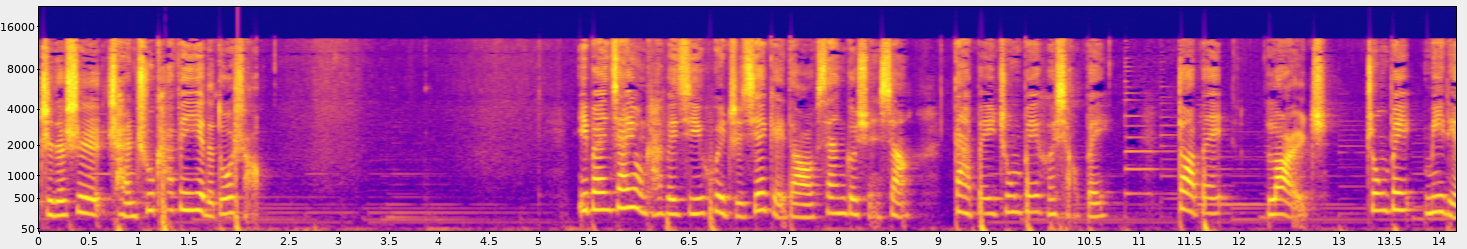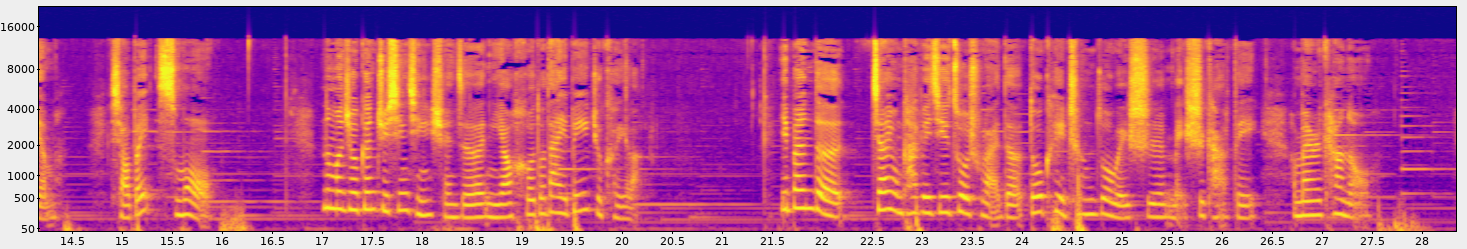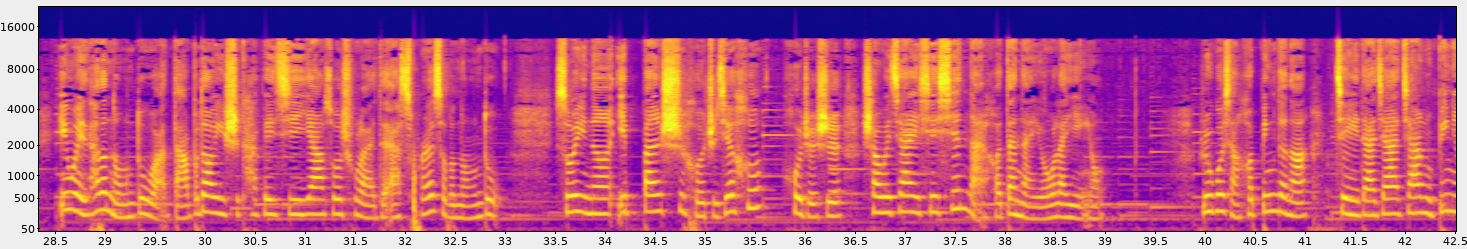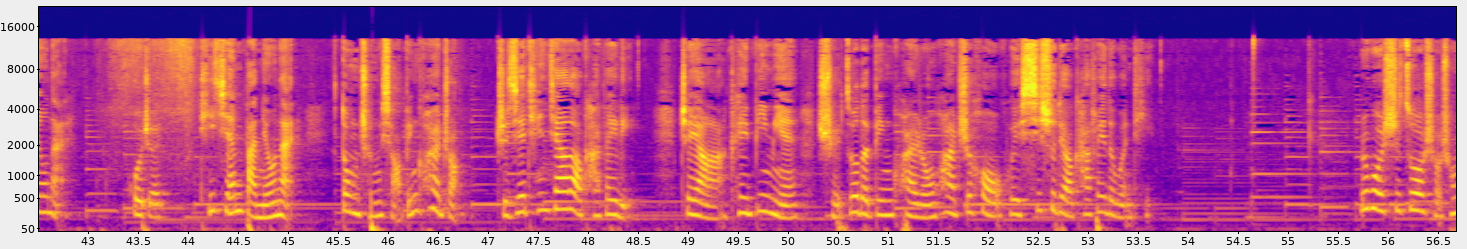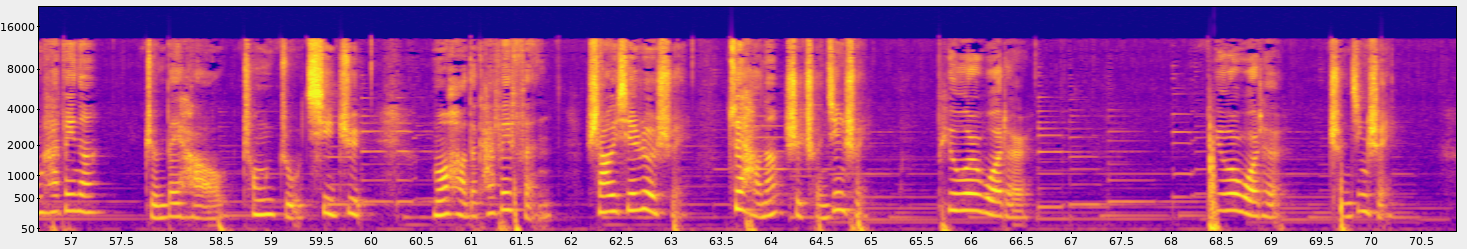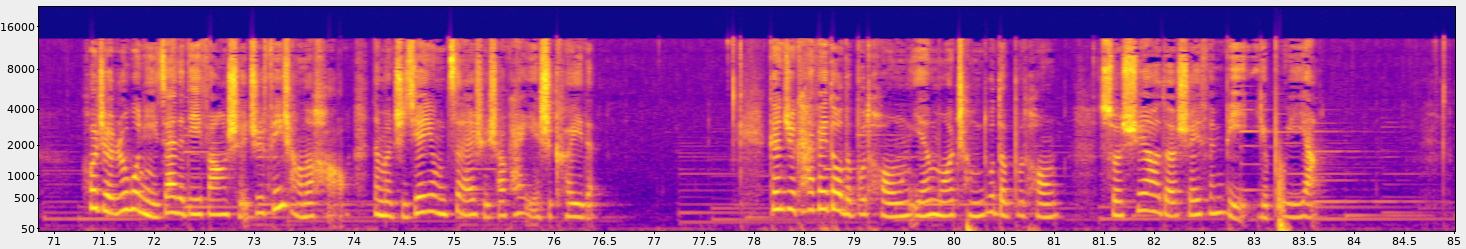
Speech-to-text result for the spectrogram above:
指的是产出咖啡液的多少。一般家用咖啡机会直接给到三个选项：大杯、中杯和小杯。大杯 large，中杯 medium，小杯 small。那么就根据心情选择你要喝多大一杯就可以了。一般的家用咖啡机做出来的都可以称作为是美式咖啡 （Americano），因为它的浓度啊达不到意式咖啡机压缩出来的 espresso 的浓度，所以呢一般适合直接喝，或者是稍微加一些鲜奶和淡奶油来饮用。如果想喝冰的呢，建议大家加入冰牛奶，或者提前把牛奶冻成小冰块状。直接添加到咖啡里，这样啊可以避免水做的冰块融化之后会稀释掉咖啡的问题。如果是做手冲咖啡呢，准备好冲煮器具，磨好的咖啡粉，烧一些热水，最好呢是纯净水，pure water，pure water，纯净水。或者如果你在的地方水质非常的好，那么直接用自来水烧开也是可以的。根据咖啡豆的不同、研磨程度的不同，所需要的水粉比也不一样。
